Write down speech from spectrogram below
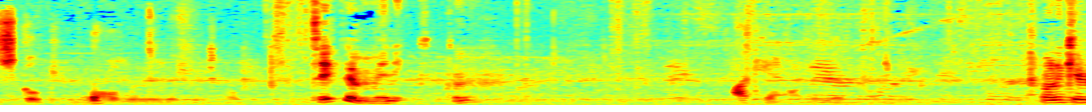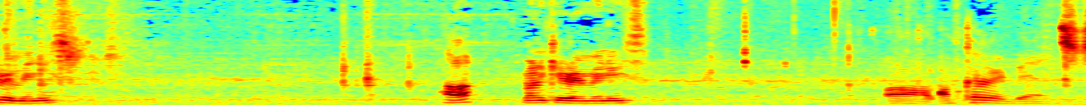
scope revolver. whatever it's called. Take the mini. I can't. I want to carry minis. Huh? I'm to carry minis. Uh, I'm carrying bands.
